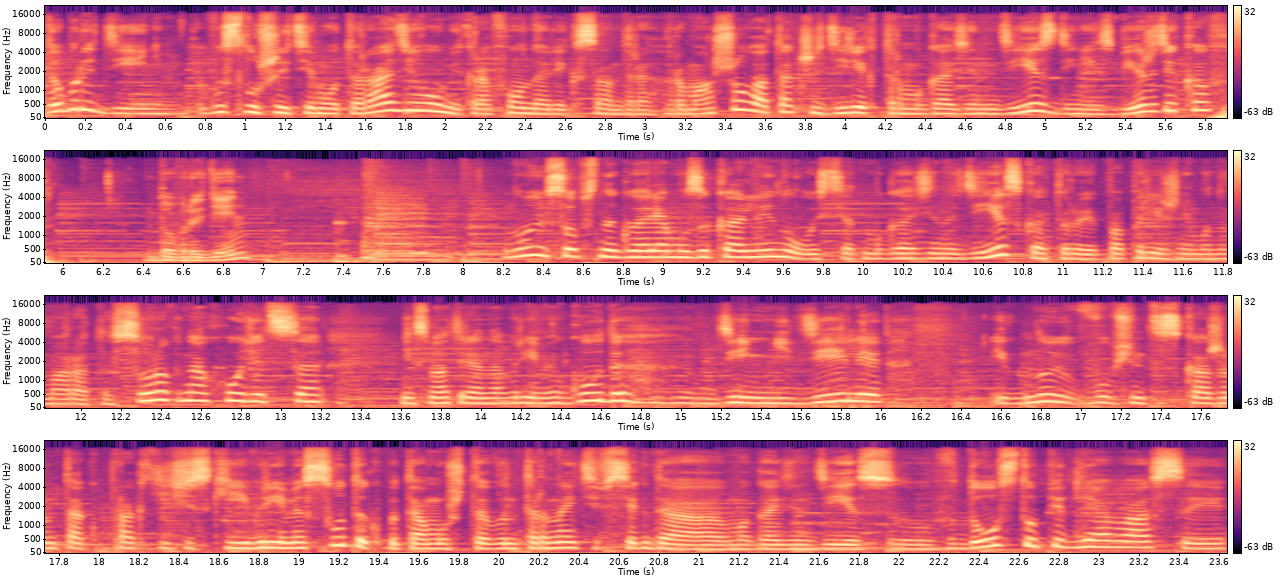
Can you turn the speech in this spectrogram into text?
Добрый день. Вы слушаете Моторадио, у микрофона Александра Ромашова, а также директор магазина Диес Денис Бердиков. Добрый день. Ну и, собственно говоря, музыкальные новости от магазина Диес, который по-прежнему на Марата 40 находится, несмотря на время года, день недели. И, ну, в общем-то, скажем так, практически и время суток, потому что в интернете всегда магазин Диес в доступе для вас и,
